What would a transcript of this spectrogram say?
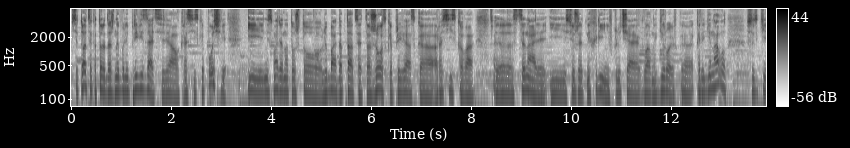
ситуаций, которые должны были привязать сериал к российской почве. И несмотря на то, что любая адаптация это жесткая привязка российского э, сценария и сюжетных линий, включая главных героев к, к оригиналу, все-таки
